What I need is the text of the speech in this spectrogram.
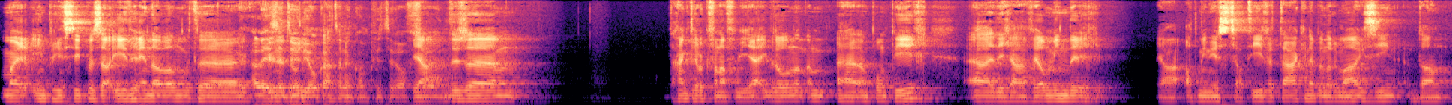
maar in principe zou iedereen dat wel moeten Allee, kunnen zitten doen. jullie ook achter een computer of Ja, zo? dus ehm het hangt er ook vanaf wie. Hè. Ik bedoel, een, een, eh, een pompier die gaat veel minder ja, administratieve taken hebben, normaal gezien, dan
